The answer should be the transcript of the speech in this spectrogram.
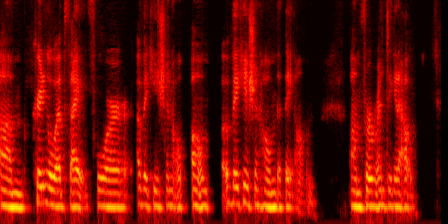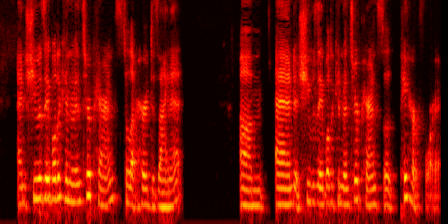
um, creating a website for a vacation home, a vacation home that they own um, for renting it out and she was able to convince her parents to let her design it um, and she was able to convince her parents to pay her for it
